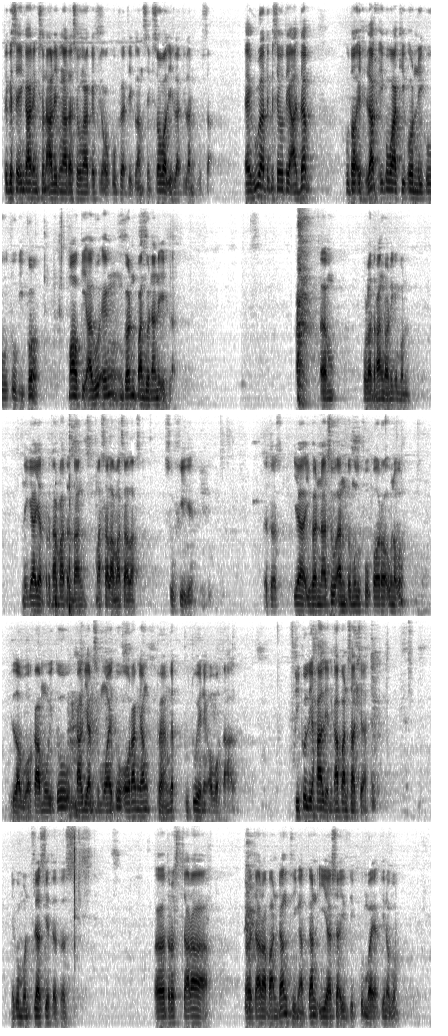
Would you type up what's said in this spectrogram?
Tegese ingkari ingsun ali mengatasi wong akeh bil berarti lan siksa wal ihlak lan rusak. Eh huwa tegese uti adab utawa ihlak iku wakiun iku tubibo mau ki aku ing nggon panggonane ihlak. Um, kalau terang niki pun niki ayat pertama tentang masalah-masalah sufi ya. Terus ya Yuhan nasu antumul fuqara unawa illallah. Kamu itu kalian semua itu orang yang banget butuh ini Allah taala. Bikuli halin kapan saja. Ini pun jelas gitu terus. Uh, terus cara uh, cara pandang diingatkan iya sya'idikum bayatin apa?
